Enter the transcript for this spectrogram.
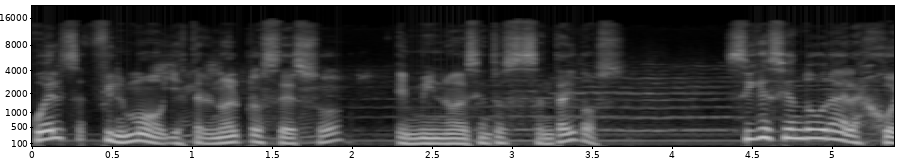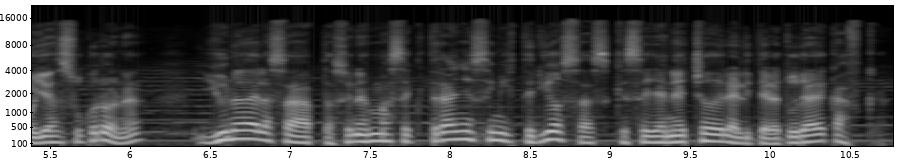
Wells filmó y estrenó el proceso en 1962. Sigue siendo una de las joyas de su corona y una de las adaptaciones más extrañas y misteriosas que se hayan hecho de la literatura de Kafka.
